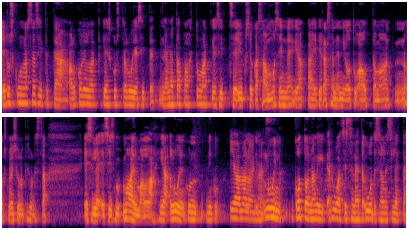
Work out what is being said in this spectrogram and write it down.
eduskunnassa, sitten tämä alkoholilakikeskustelu ja sitten nämä tapahtumat ja sitten se yksi, joka sammui sinne ja Päivi Räsänen joutui auttamaan, nousi myös julkisuudessa esille siis maailmalla. Ja luin, kun niin kuin, Joo, mä luin, luin kotona niin Ruotsissa näitä uutisia, niin sille, että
